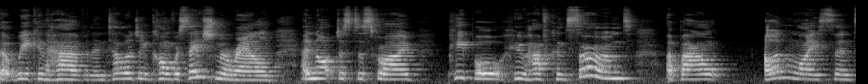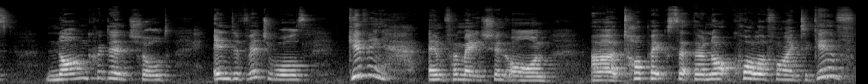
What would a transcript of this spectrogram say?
that we can have an intelligent conversation around and not just describe people who have concerns about unlicensed non-credentialed individuals giving information on uh, topics that they're not qualified to give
